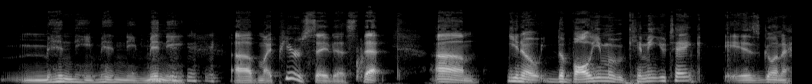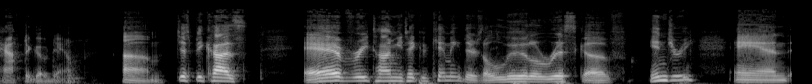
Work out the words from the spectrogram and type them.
many, many, many of my peers say this that um, you know the volume of ukemi you take is going to have to go down, um, just because every time you take ukemi, there's a little risk of injury, and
